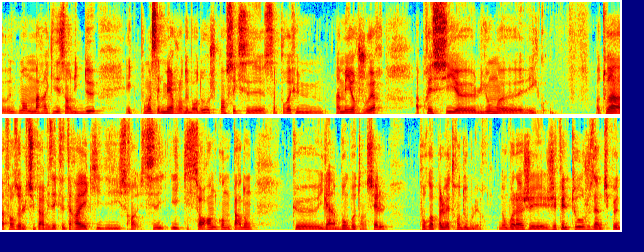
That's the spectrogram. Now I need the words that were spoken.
honnêtement, Mara qui descend en Ligue 2 et pour moi c'est le meilleur joueur de Bordeaux, je pensais que ça pourrait être un meilleur joueur. Après, si euh, Lyon, euh, en tout cas à force de le superviser, etc., et qu'il se, rende compte qu'il a un bon potentiel, pourquoi pas le mettre en doublure. Donc voilà, j'ai fait le tour, je vous ai un petit peu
